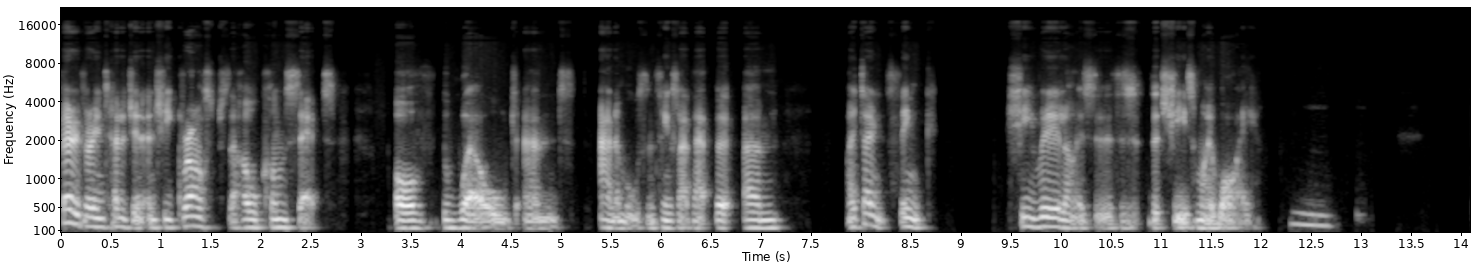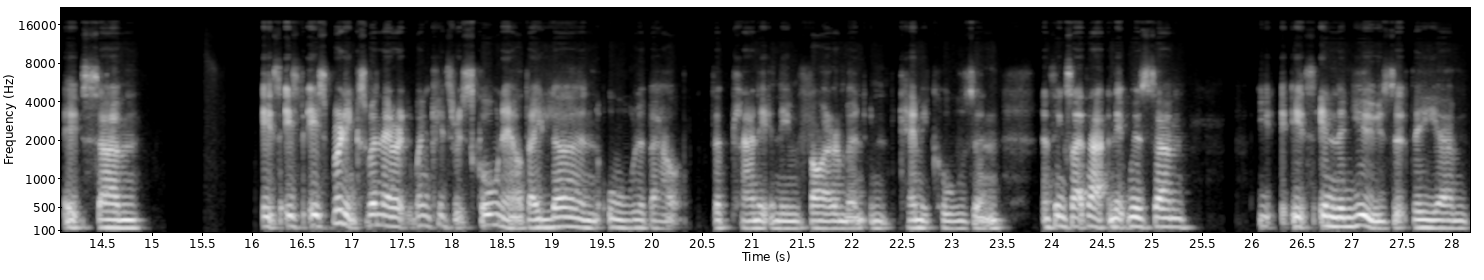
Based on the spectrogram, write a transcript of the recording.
very, very intelligent and she grasps the whole concept of the world and animals and things like that. But um, I don't think she realizes that she's my why. Mm. It's um, it's it's it's brilliant because when they're at, when kids are at school now, they learn all about the planet and the environment and chemicals and and things like that. And it was um, it's in the news that the um,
